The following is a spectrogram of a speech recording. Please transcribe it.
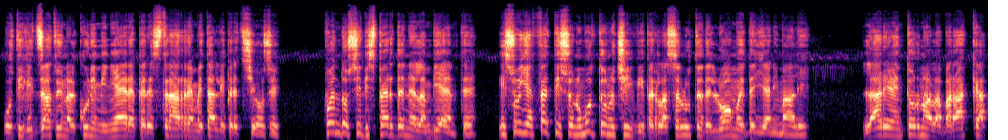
utilizzato in alcune miniere per estrarre metalli preziosi. Quando si disperde nell'ambiente, i suoi effetti sono molto nocivi per la salute dell'uomo e degli animali. L'area intorno alla baracca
